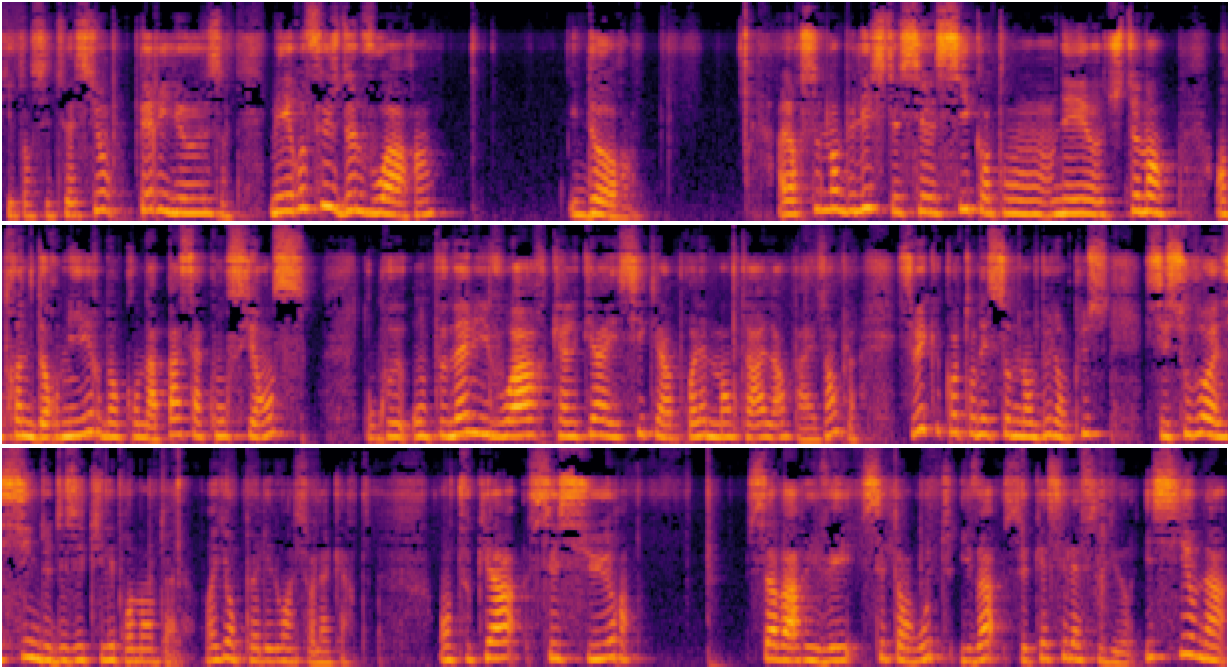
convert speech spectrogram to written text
qui est en situation périlleuse. Mais il refuse de le voir. Hein. Il dort. Alors, somnambuliste, c'est aussi quand on est euh, justement en train de dormir, donc on n'a pas sa conscience. Donc, euh, on peut même y voir quelqu'un ici qui a un problème mental, hein, par exemple. C'est vrai que quand on est somnambule, en plus, c'est souvent un signe de déséquilibre mental. Vous voyez, on peut aller loin sur la carte. En tout cas, c'est sûr, ça va arriver, c'est en route, il va se casser la figure. Ici, on a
